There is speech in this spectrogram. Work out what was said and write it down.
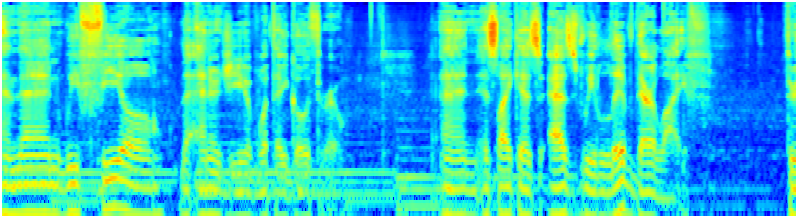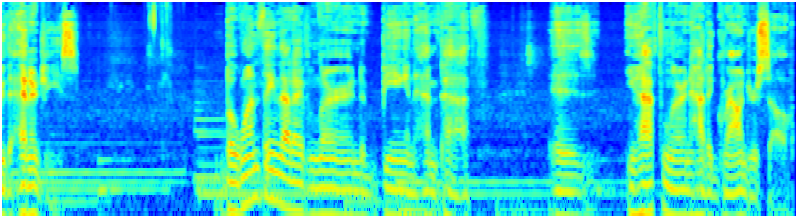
and then we feel the energy of what they go through, and it's like as as we live their life through the energies. But one thing that I've learned of being an empath is you have to learn how to ground yourself.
